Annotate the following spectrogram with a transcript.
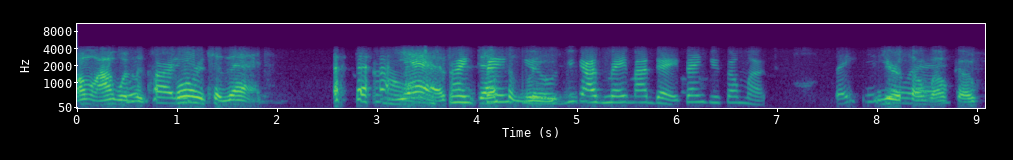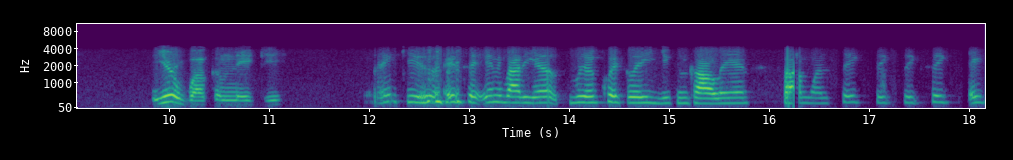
Oh, I would look party. forward to that. Oh, Yes, thank, thank definitely. you. You guys made my day. Thank you so much. Thank you. You're so welcome. You're welcome, Nikki. Thank you. and to anybody else, real quickly, you can call in five one six six six six eight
